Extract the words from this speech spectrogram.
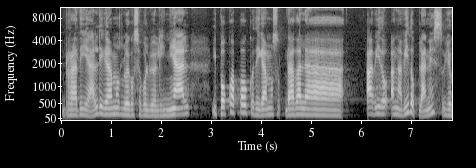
radial, digamos, luego se volvió lineal y poco a poco, digamos, dada la... Ha habido, han habido planes, yo,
